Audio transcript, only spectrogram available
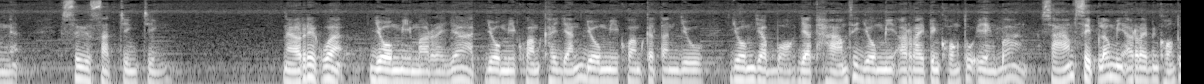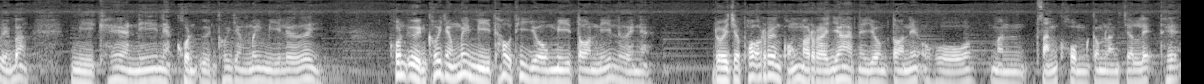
มเนี่ยซื่อสัตย์จริงๆนะเรียกว่าโยมมีมารยาทโยมมีความขยัน โยมมีความกตัญญู โยมอย่าบอกอย่าถามที่โยมมีอะไรเป็นของตัวเองบ้าง 30 แล้วมีอะไรเป็นของตัวเองบ้าง มีแค่นี้เนี่ยคนอื่นเขายังไม่มีเลย คนอื่นเขายังไม่มีเท่าที่โยมมีตอนนี้เลยเนี่ยโดยเฉพาะเรื่องของมารยาทเนี่ยโยมตอนนี้โอ้โห มันสังคมกำลังจะเละเทะ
